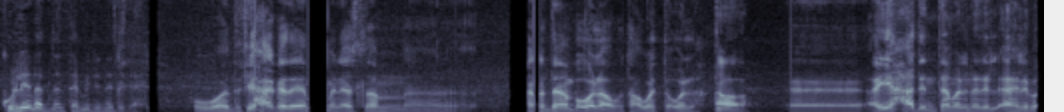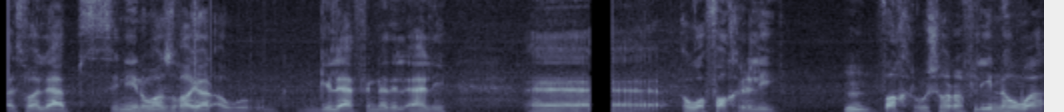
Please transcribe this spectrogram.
كلنا بننتمي للنادي الأهلي هو ده في حاجة دايما يا إسلام آه، أنا دايما بقولها وتعودت أقولها. آه. آه، أي حد انتمى للنادي الأهلي بقى سواء لعب سنين وهو صغير أو جه لعب في النادي الأهلي آه، هو فخر ليه؟ فخر وشرف ليه إن هو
